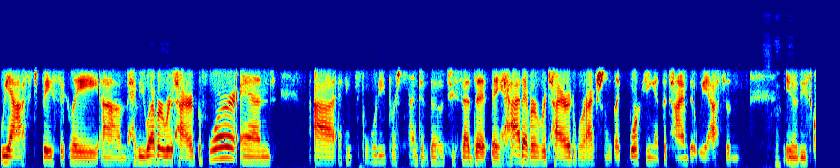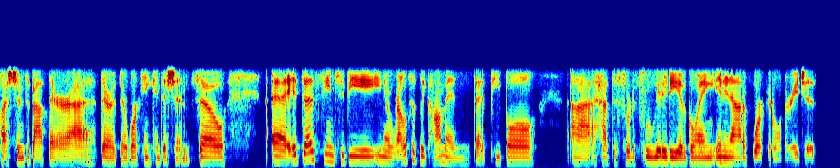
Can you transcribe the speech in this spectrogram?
we asked basically, um, have you ever retired before? And uh, I think 40% of those who said that they had ever retired were actually like working at the time that we asked them, you know, these questions about their uh, their their working conditions. So uh, it does seem to be, you know, relatively common that people uh, have this sort of fluidity of going in and out of work at older ages.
